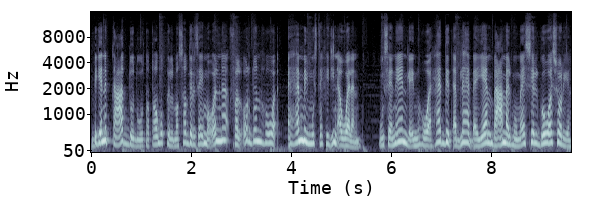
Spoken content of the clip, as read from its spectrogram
بجانب تعدد وتطابق المصادر زي ما قلنا فالأردن هو أهم المستفيدين أولا وثانيا لأنه هو هدد قبلها بأيام بعمل مماثل جوه سوريا.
